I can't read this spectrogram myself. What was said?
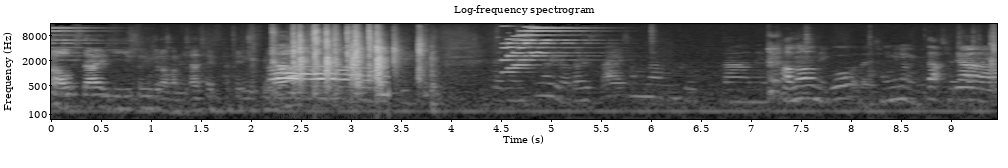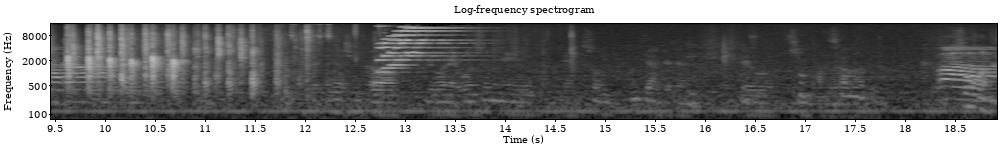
29살 이순규라고 합니다. 잘 부탁드리겠습니다. 와. 네, 저는 28살 성남 극단의 단원이고 네, 정민영입니다. 잘 부탁드립니다. 네, 안녕하십니까. 이번에 원숭이 네, 손 함께하게 된 배우 합니다. 와.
